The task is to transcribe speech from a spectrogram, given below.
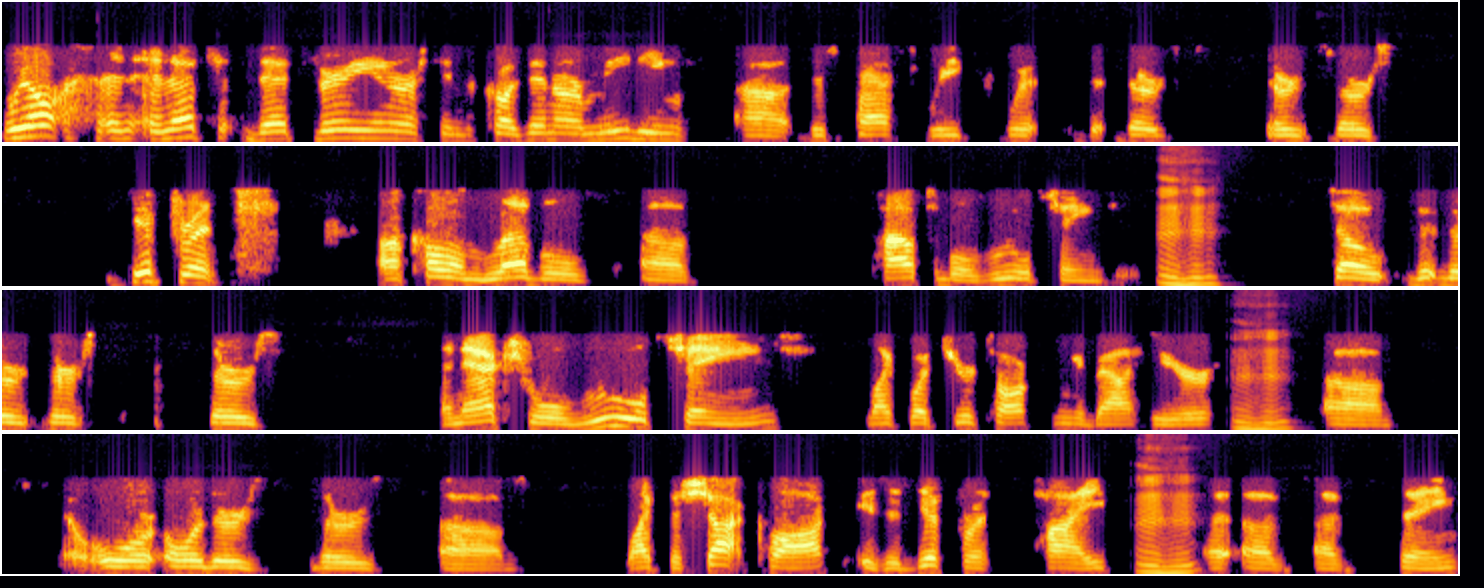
Well, and, and that's that's very interesting because in our meeting uh, this past week, with there's there's there's different I'll call them levels of possible rule changes. Mm-hmm. So th- there, there's there's an actual rule change like what you're talking about here, Mm-hmm. um, or or there's there's um, like the shot clock is a different type Mm-hmm. of, of thing,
